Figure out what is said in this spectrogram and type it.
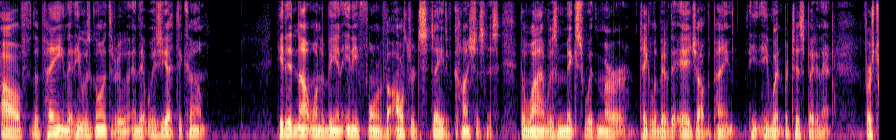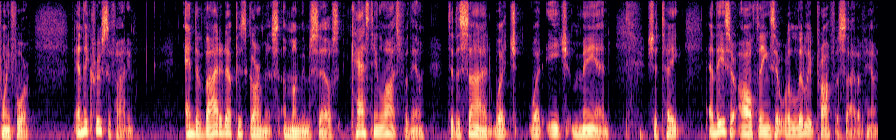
off the pain that he was going through and that was yet to come. He did not want to be in any form of an altered state of consciousness. The wine was mixed with myrrh, take a little bit of the edge off the pain. He, he wouldn't participate in that. Verse 24. And they crucified him and divided up his garments among themselves, casting lots for them to decide what, what each man should take. And these are all things that were literally prophesied of him.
